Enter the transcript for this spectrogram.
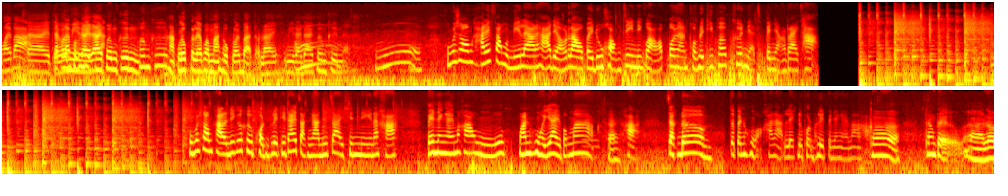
200 บาท ใช่ แต่เวว่าลมีผลผลิรายได้นี่เพิ่มขึ้นเพิ่มขึ้นหักลบกันแล้วประมาณ 600 บาทต่อไร่ มีรายได้อ๋อเพิ่มขึ้นนะคะโอ้คุณผู้ชมคะได้ฟังแบบนี้แล้วนะคะ เดี๋ยวเราไปดูของจริงดีกว่าว่าปริมาณผลผลิตที่เพิ่มขึ้นเนี่ยจะเป็นอย่างไรค่ะ คุณผู้ชมคะและนี่ก็คือผลผลิตที่ได้จากงานวิจัยชิ้นนี้นะคะ เป็นยังไงบ้างคะโอ้โหมันหัวใหญ่มากใช่ ๆค่ะ จากเดิมจะเป็นหัวขนาดเล็กหรือผลผลิตเป็นยังไงบ้างคะก็ตั้งแต่อ่าเรา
